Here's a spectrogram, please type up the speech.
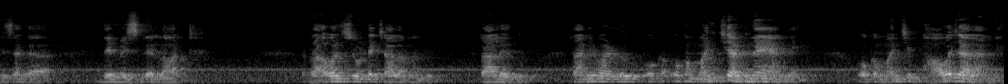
నిజంగా దే మిస్డ్ ఎ లాట్ రావాల్సి ఉండే చాలామంది రాలేదు. రాని వాళ్ళు ఒక ఒక మంచి అభినయాన్ని ఒక మంచి భావజాలాన్ని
